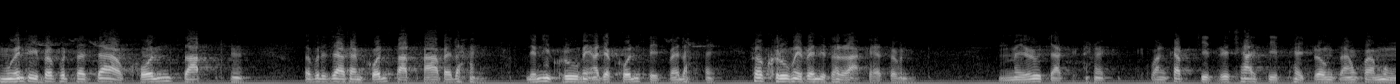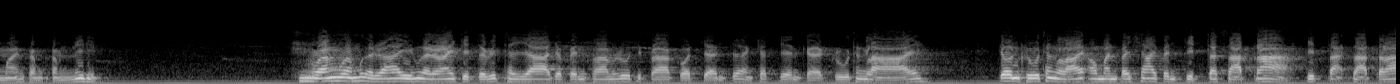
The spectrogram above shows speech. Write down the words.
เหมือนที่พระพุทธเจ้าขนสัตว์ พระพุทธเจ้าท่านขนสัตว์พาไปได้ เดี๋ยวนี้ครูไม่อาจจะขนสิทธิ์ไปได้ เพราะครูไม่เป็นอิสระแก่ตน ไม่รู้จักบังคับจิตหรือใช้จิตให้ตรงตามความมุ่งหมายคำคำนี้ หวังว่าเมื่อไรเมื่อไรจิตวิทยาจะเป็นความรู้ที่ปรากฏแจ่มแจ้งชัดเจนแก่ครูทั้งหลาย จนครูทั้งหลายเอามันไปใช้เป็นจิตศาสตราจิตศาสตรา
